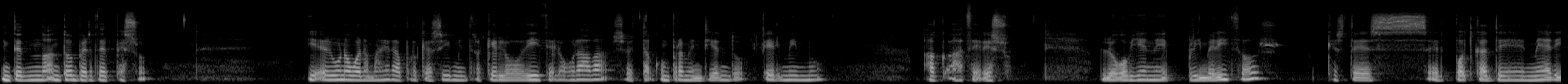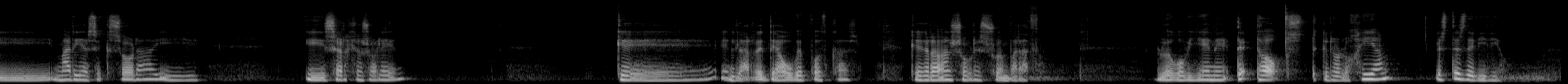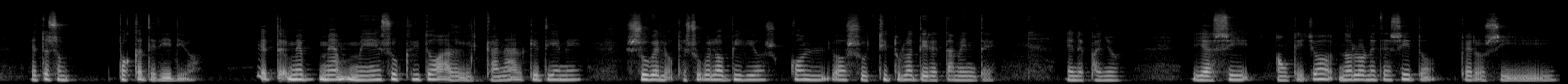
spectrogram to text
intentando perder peso es una buena manera porque así mientras que lo dice, lo graba, se está comprometiendo él mismo a hacer eso. Luego viene Primerizos, que este es el podcast de Mary, María Sexora y, y Sergio Soler, que en la red de AV Podcast, que graban sobre su embarazo. Luego viene TED Talks, tecnología. Este es de vídeo. Estos son podcast de vídeo. Este, me, he suscrito al canal que tiene, sube lo, que sube los vídeos con los subtítulos directamente en español. Y así, aunque yo no lo necesito, pero si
